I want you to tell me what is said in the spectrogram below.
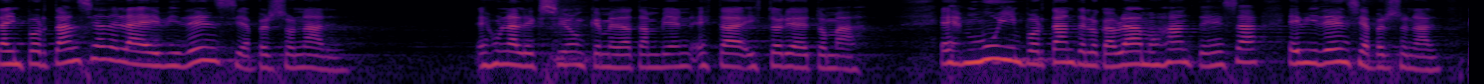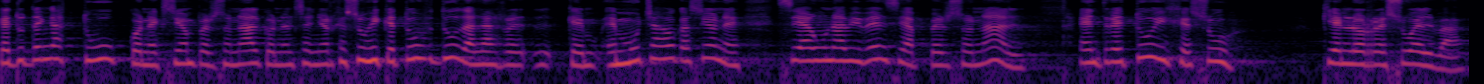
La importancia de la evidencia personal es una lección que me da también esta historia de Tomás. Es muy importante lo que hablábamos antes, esa evidencia personal, que tú tengas tu conexión personal con el Señor Jesús y que tus dudas, que en muchas ocasiones sea una vivencia personal entre tú y Jesús quien lo resuelva.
